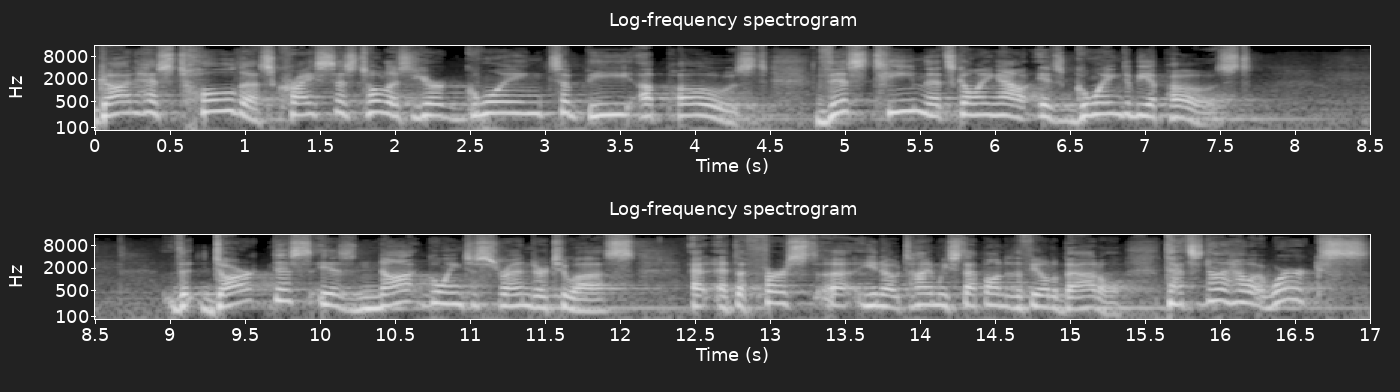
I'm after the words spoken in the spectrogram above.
God has told us, Christ has told us, you're going to be opposed. This team that's going out is going to be opposed. The darkness is not going to surrender to us at, at the first uh, you know, time we step onto the field of battle. That's not how it works.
